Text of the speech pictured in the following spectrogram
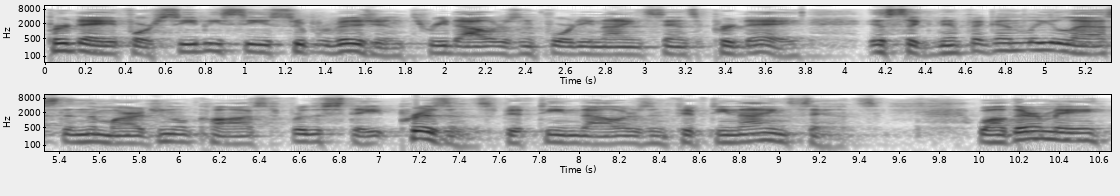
per day for CBC supervision, $3.49 per day, is significantly less than the marginal cost for the state prisons, $15.59. While there may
